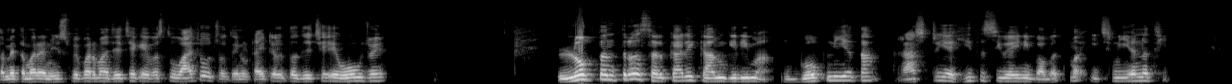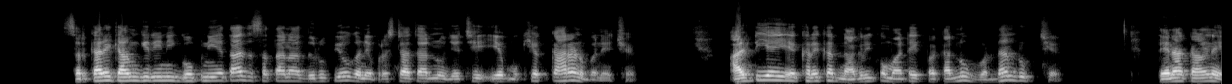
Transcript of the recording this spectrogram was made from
તમે તમારા ન્યૂઝપેપરમાં જે છે કે વસ્તુ વાંચો છો તો એનું ટાઇટલ તો જે છે એ હોવું જોઈએ. લોકતંત્ર સરકારી કામગીરીમાં ગોપનીયતા રાષ્ટ્રીય હિત સિવાયની બાબતમાં ઈચ્છનીય નથી. સરકારી કામગીરીની ગોપનીયતા જ સત્તાના દુરુપયોગ અને ભ્રષ્ટાચારનું જે છે એ મુખ્ય કારણ બને છે. આરટીઆઈ એ ખરેખર નાગરિકો માટે એક પ્રકારનું વરદાનરૂપ છે. તેના કારણે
